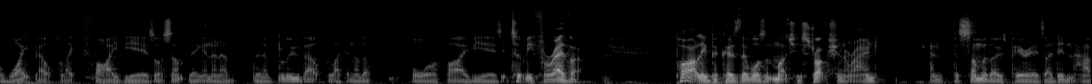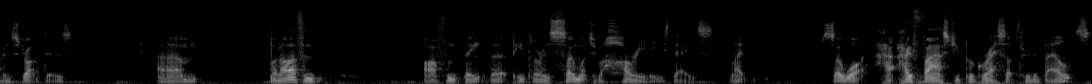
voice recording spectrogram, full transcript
a white belt for like five years or something and then a, then a blue belt for like another four or five years it took me forever partly because there wasn't much instruction around and for some of those periods I didn't have instructors. Um, but I often often think that people are in so much of a hurry these days. Like, so what? How, how fast you progress up through the belts?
